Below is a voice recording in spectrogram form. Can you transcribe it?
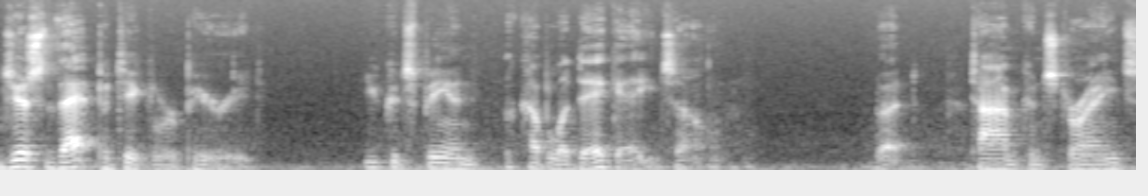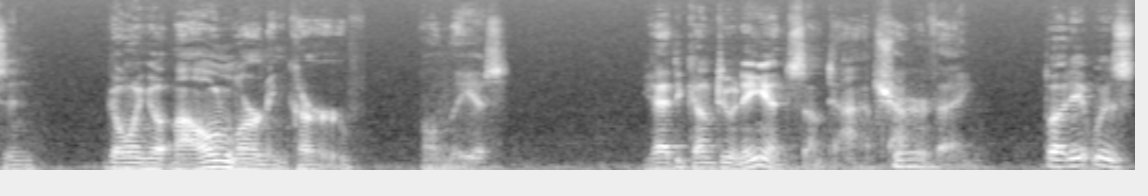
just that particular period, you could spend a couple of decades on. But time constraints and going up my own learning curve on this, you had to come to an end sometime, sure. kind of thing. But it was,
